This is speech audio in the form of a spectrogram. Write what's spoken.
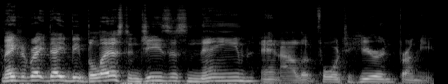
Make it a great day. Be blessed in Jesus' name, and I look forward to hearing from you.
